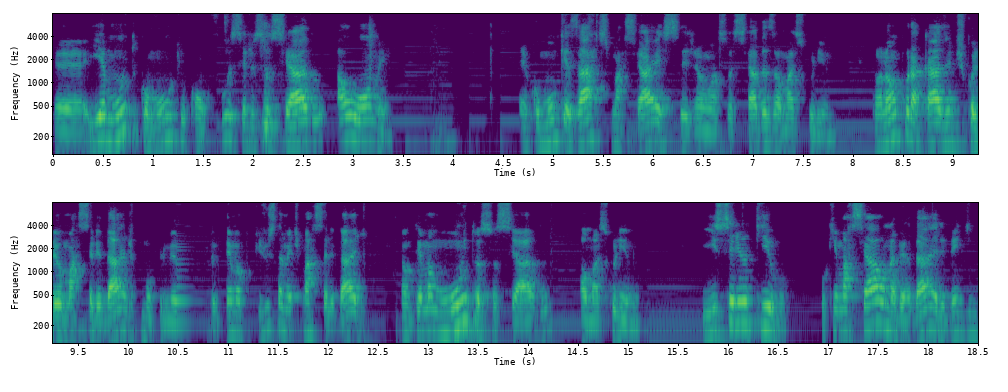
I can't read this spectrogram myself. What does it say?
É, e é muito comum que o Kung Fu seja associado ao homem. É comum que as artes marciais sejam associadas ao masculino. Então, não por acaso a gente escolheu marcialidade como primeiro tema, porque justamente marcialidade é um tema muito associado ao masculino. E isso seria um equívoco, porque marcial, na verdade, vem de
